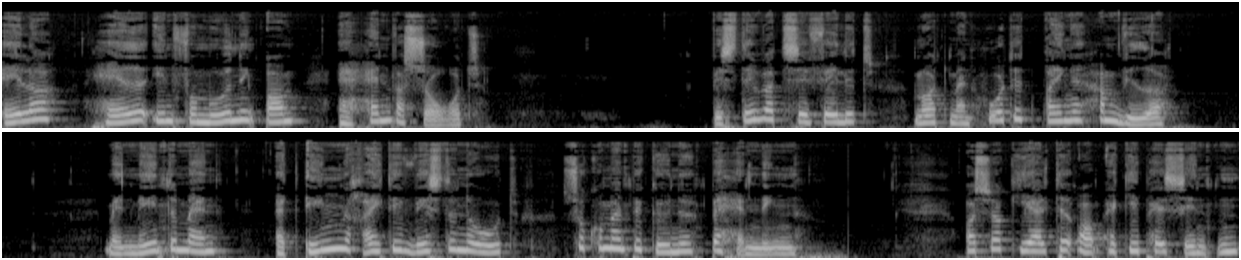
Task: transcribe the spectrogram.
eller havde en formodning om, at han var såret. Hvis det var tilfældet, måtte man hurtigt bringe ham videre. Men mente man, at ingen rigtig vidste noget, så kunne man begynde behandlingen. Og så gjaldt det om at give patienten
